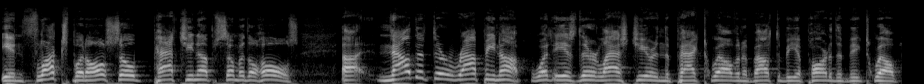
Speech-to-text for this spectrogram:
in flux, but also patching up some of the holes. Uh, now that they're wrapping up what is their last year in the Pac 12 and about to be a part of the Big 12,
